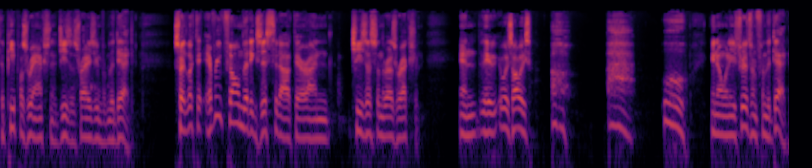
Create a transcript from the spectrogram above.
the people's reaction to Jesus rising from the dead. So I looked at every film that existed out there on Jesus and the resurrection, and they, it was always, oh, ah, ooh, you know, when he's risen from the dead.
